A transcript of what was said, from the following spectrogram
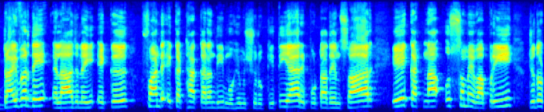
ਡਰਾਈਵਰ ਦੇ ਇਲਾਜ ਲਈ ਇੱਕ ਫੰਡ ਇਕੱਠਾ ਕਰਨ ਦੀ ਮੁਹਿੰਮ ਸ਼ੁਰੂ ਕੀਤੀ ਹੈ। ਰਿਪੋਰਟਾਂ ਦੇ ਅਨੁਸਾਰ ਇਹ ਘਟਨਾ ਉਸ ਸਮੇਂ ਵਾਪਰੀ ਜਦੋਂ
